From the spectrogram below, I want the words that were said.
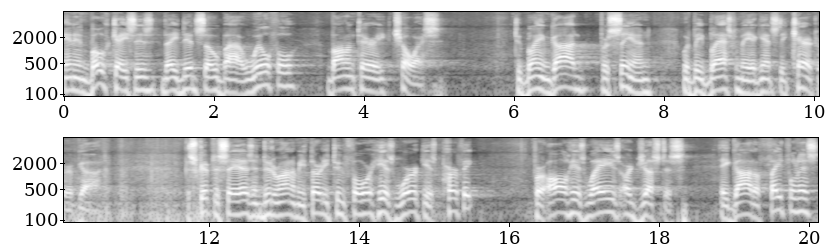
and in both cases, they did so by willful, voluntary choice. To blame God for sin would be blasphemy against the character of God. The scripture says in Deuteronomy 32 4, His work is perfect for all his ways are justice, a God of faithfulness,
